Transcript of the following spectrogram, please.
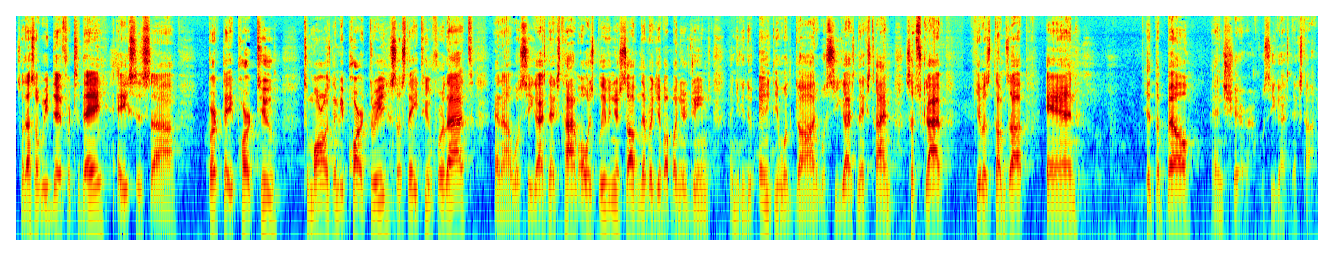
So that's what we did for today. Ace's uh, birthday part two. Tomorrow is gonna be part three. So stay tuned for that. And uh, we'll see you guys next time. Always believe in yourself. Never give up on your dreams. And you can do anything with God. We'll see you guys next time. Subscribe. Give us a thumbs up and hit the bell and share. We'll see you guys next time.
